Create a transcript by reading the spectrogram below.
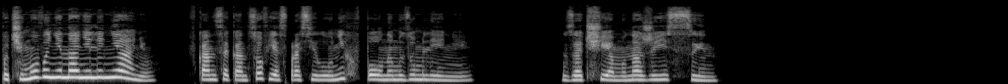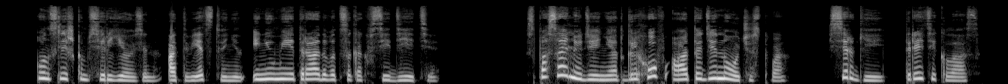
«Почему вы не наняли няню?» В конце концов я спросила у них в полном изумлении. «Зачем? У нас же есть сын». Он слишком серьезен, ответственен и не умеет радоваться, как все дети. Спасай людей не от грехов, а от одиночества. Сергей, третий класс,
